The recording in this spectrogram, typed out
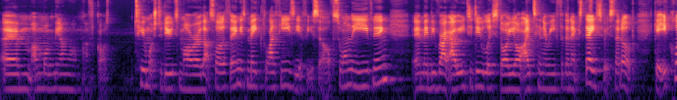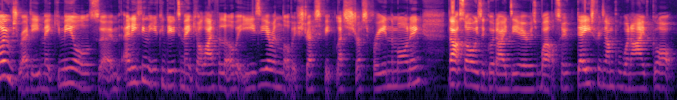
um, I'm, you know, I've got too much to do tomorrow, that sort of thing. Is make life easier for yourself. So on the evening, uh, maybe write out your to-do list or your itinerary for the next day, so it's set up. Get your clothes ready, make your meals, um, anything that you can do to make your life a little bit easier and a little bit stress less stress free in the morning. That's always a good idea as well. So days, for example, when I've got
